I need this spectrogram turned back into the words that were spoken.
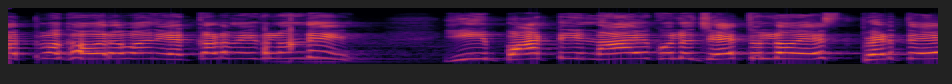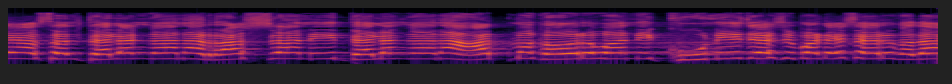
ఆత్మగౌరవాన్ని ఎక్కడ మిగులుంది? ఈ పార్టీ నాయకులు చేతుల్లో పెడితే అసలు తెలంగాణ రాష్ట్రాన్ని తెలంగాణ ఆత్మగౌరవాన్ని కూనీ చేసి పడేశారు కదా.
